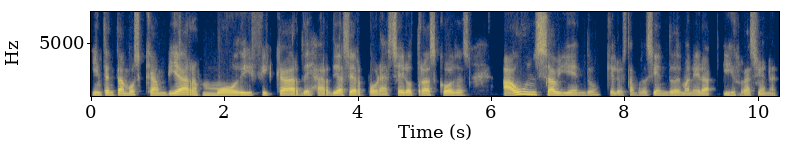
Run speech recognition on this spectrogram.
intentamos cambiar, modificar, dejar de hacer por hacer otras cosas, aún sabiendo que lo estamos haciendo de manera irracional.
